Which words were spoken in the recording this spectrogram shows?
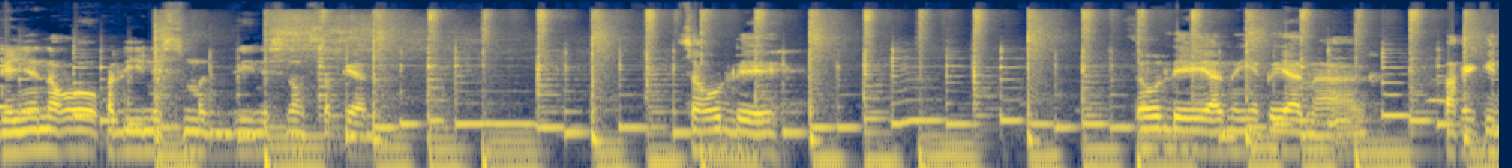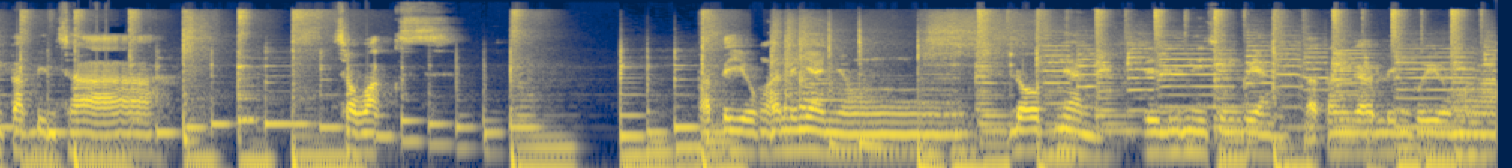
Ganyan ako kalinis maglinis ng sakyan. Sa huli, sa huli, ano yun ko yan, ah, pakikintabin sa sa wax. Pati yung ano yan, yung loob niyan, lilinisin ko yan. Tatanggalin ko yung mga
